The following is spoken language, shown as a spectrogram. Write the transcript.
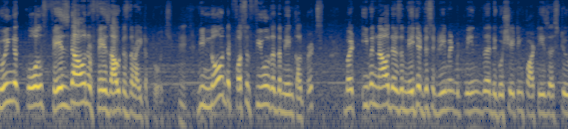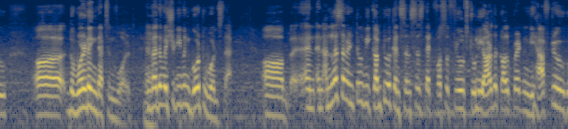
doing a coal phase down or phase out is the right approach. Mm. We know that fossil fuels are the main culprits, but even now there's a major disagreement between the negotiating parties as to uh, the wording that's involved yeah. and whether we should even go towards that. Uh, and, and, unless and until we come to a consensus that fossil fuels truly are the culprit and we have to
